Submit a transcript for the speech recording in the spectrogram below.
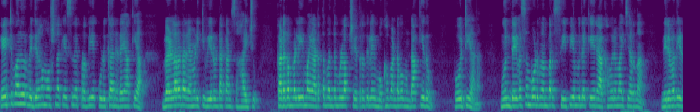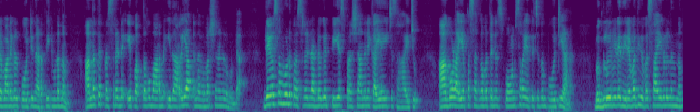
ഏറ്റുമാനൂർ വിഗ്രഹമോഷണ കേസിലെ പ്രതിയെ കുടുക്കാനിടയാക്കിയ വെള്ളറട രമണിക്ക് വീടുണ്ടാക്കാൻ സഹായിച്ചു. കടകംപള്ളിയുമായി അടുത്ത ബന്ധമുള്ള ക്ഷേത്രത്തിലെ മുഖമണ്ഡപം ഉണ്ടാക്കിയതും പോറ്റിയാണ്. മുൻ Devaswom board member C P എമ്മിലെ കെ രാഘവനുമായി ചേർന്ന് നിരവധി ഇടപാടുകൾ പോറ്റി നടത്തിയിട്ടുണ്ടെന്നും അന്നത്തെ പ്രസിഡന്റ് എ പത്മകുമാറിന് ഇതറിയാം എന്ന വിമർശനങ്ങളുമുണ്ട്. Devaswom board president advocate P S പ്രശാന്തിനെ കൈയയച്ച് സഹായിച്ചു. ആഗോള അയ്യപ്പ സംഗമത്തിന് സ്പോൺസറെ എത്തിച്ചതും പോറ്റിയാണ്. ബംഗളൂരുവിലെ നിരവധി വ്യവസായികളിൽ നിന്നും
